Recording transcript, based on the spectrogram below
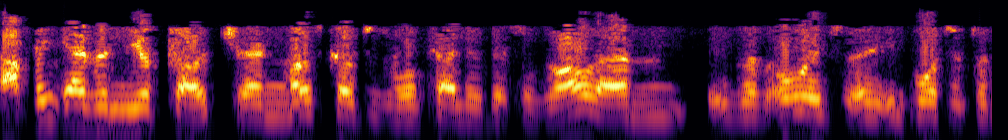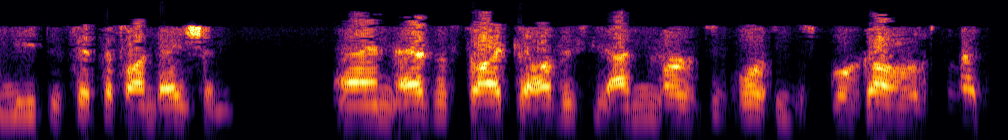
I think as a new coach, and most coaches will tell you this as well, um, it was always uh, important for me to set the foundation. And as a striker, obviously, I know it's important to score goals, but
